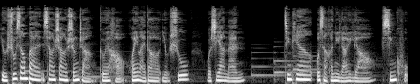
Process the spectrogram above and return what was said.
有书相伴，向上生长。各位好，欢迎来到有书，我是亚楠。今天我想和你聊一聊辛苦。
